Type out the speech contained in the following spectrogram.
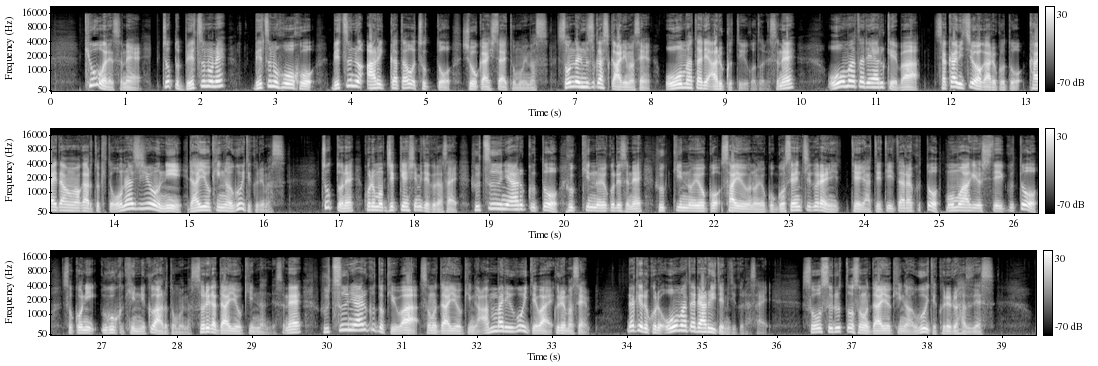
今日はですねちょっと別のね別の方法別の歩き方をちょっと紹介したいと思います。そんなに難しくありません。大股で歩くということですね。大股で歩けば坂道を上がること階段を上がる時と同じように大腰筋が動いてくれます。ちょっとねこれも実験してみてください。普通に歩くと腹筋の横ですね。腹筋の横左右の横5センチぐらいに手に当てていただくともも上げをしていくとそこに動く筋肉があると思います。それが大腰筋なんですね。普通に歩く時はその大腰筋があんまり動いてはくれません。だけどこれ大股で歩いてみてください。そうするとその大腰筋が動いてくれるはずです。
